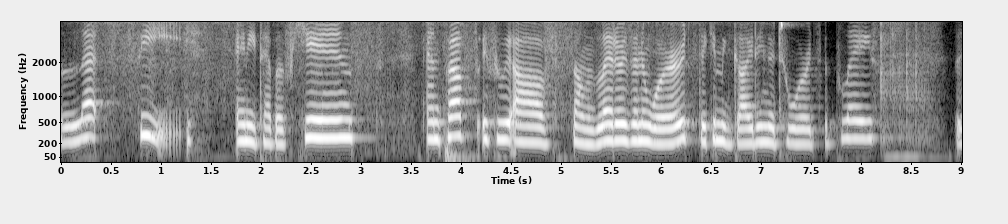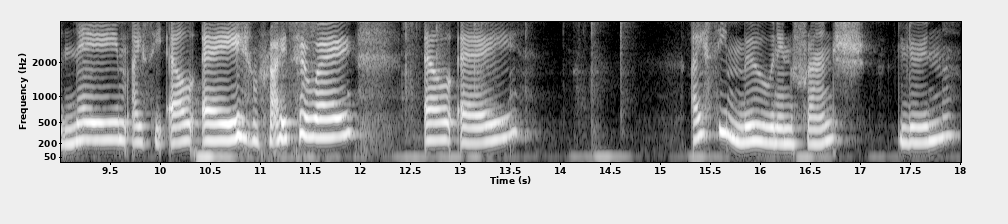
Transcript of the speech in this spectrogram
Let's see any type of hints. And perhaps if we have some letters and words, they can be guiding you towards a place the name. I see LA right away. LA. I see moon in French. Lune.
